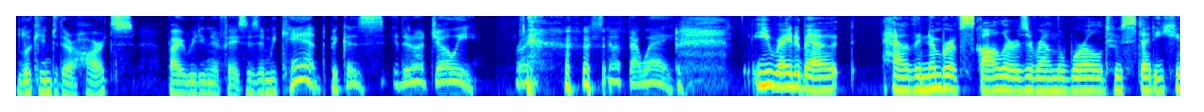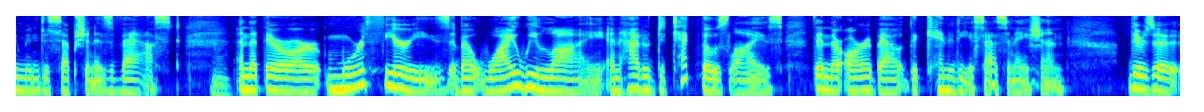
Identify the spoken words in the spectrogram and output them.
look into their hearts by reading their faces, and we can't because they're not Joey, right? it's not that way. You write about how the number of scholars around the world who study human deception is vast, mm. and that there are more theories about why we lie and how to detect those lies than there are about the Kennedy assassination. There's a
